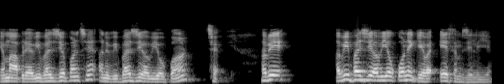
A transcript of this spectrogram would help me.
એમાં આપણે અવિભાજ્ય પણ છે અને વિભાજ્ય અવયવ પણ છે. હવે અવિભાજ્ય અવયવ કોને કહેવાય? એ સમજી લઈએ.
